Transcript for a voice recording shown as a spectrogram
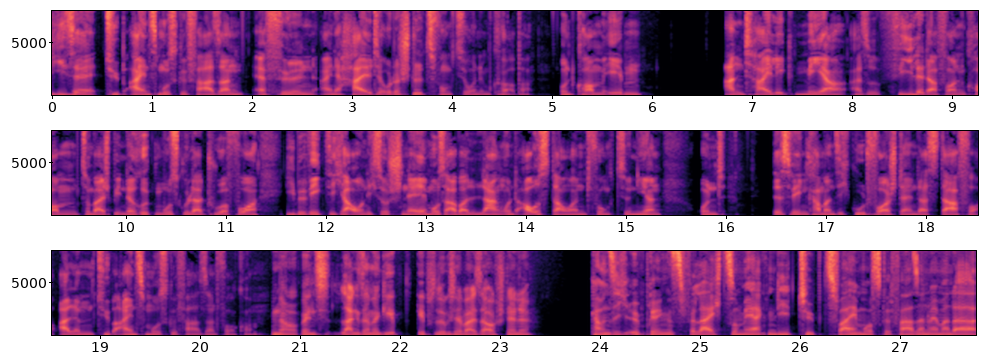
Diese Typ 1 Muskelfasern erfüllen eine Halte- oder Stützfunktion im Körper und kommen eben anteilig mehr, also viele davon kommen zum Beispiel in der Rückenmuskulatur vor. Die bewegt sich ja auch nicht so schnell, muss aber lang und ausdauernd funktionieren. Und deswegen kann man sich gut vorstellen, dass da vor allem Typ 1 Muskelfasern vorkommen. Genau, wenn es langsame gibt, gibt es logischerweise auch schnelle. Kann man sich übrigens vielleicht so merken, die Typ 2 Muskelfasern, wenn man da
